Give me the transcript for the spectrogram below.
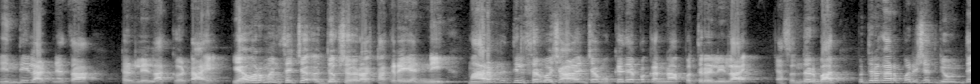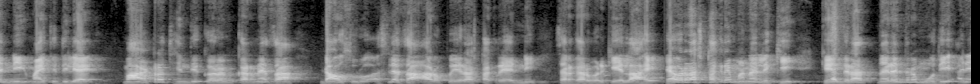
हिंदी लाटण्याचा ठरलेला कट आहे. यावर मनसेचे अध्यक्ष राज ठाकरे यांनी महाराष्ट्रातील सर्व शाळांच्या मुख्याध्यापकांना पत्र लिहिलं आहे. या संदर्भात पत्रकार परिषद घेऊन त्यांनी माहिती दिली आहे. महाराष्ट्रात हिंदीकरण करण्याचा डाव सुरू असल्याचा आरोपही राज ठाकरे यांनी सरकारवर केला आहे. यावर राज ठाकरे म्हणाले की केंद्रात नरेंद्र मोदी आणि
